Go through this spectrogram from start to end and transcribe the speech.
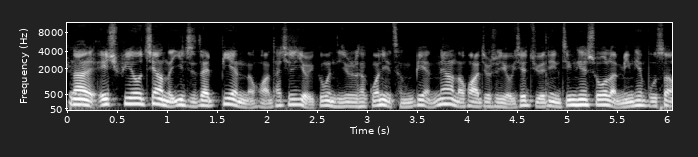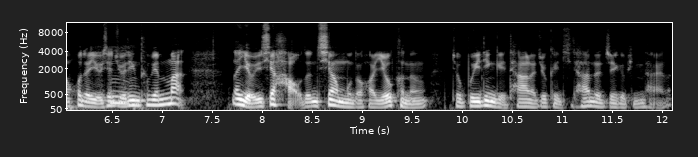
那 HBO 这样的一直在变的话，它其实有一个问题，就是它管理层变，那样的话就是有一些决定今天说了，明天不算，或者有些决定特别慢。那有一些好的项目的话，有可能就不一定给他了，就给其他的这个平台了。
